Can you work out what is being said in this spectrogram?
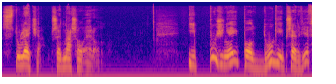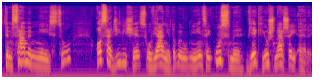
stulecia przed naszą erą. I później, po długiej przerwie, w tym samym miejscu osadzili się Słowianie. To był mniej więcej VIII wiek już naszej ery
